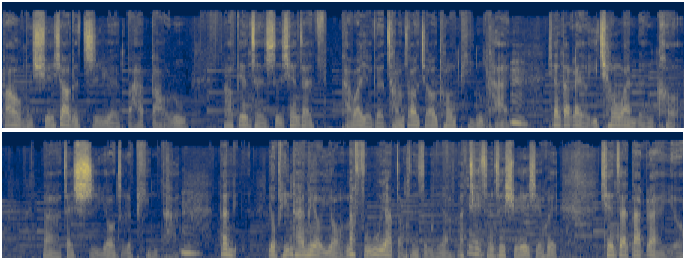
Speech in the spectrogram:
把我们学校的资源把它导入，然后变成是现在。台湾有个长照交通平台，嗯，现在大概有一千万人口，那在使用这个平台，嗯，但有平台没有用，那服务要长成什么样？那计程车学业协会现在大概有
